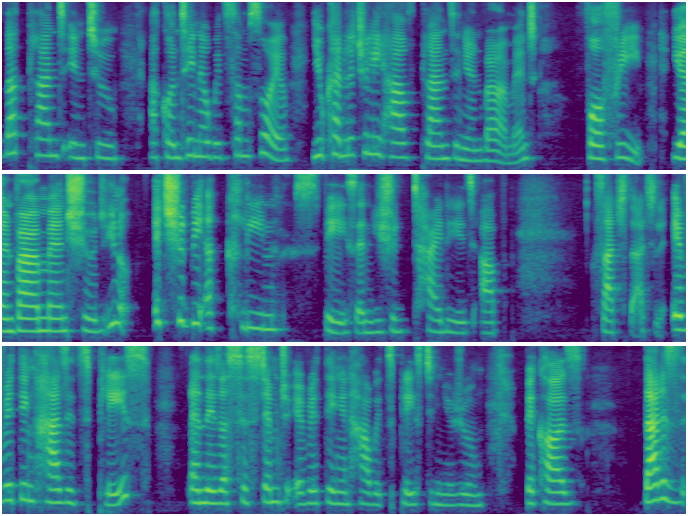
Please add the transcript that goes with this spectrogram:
that plant into a container with some soil. You can literally have plants in your environment for free. Your environment should you know it should be a clean space and you should tidy it up such that everything has its place and there's a system to everything and how it's placed in your room because that is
